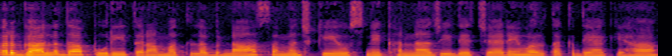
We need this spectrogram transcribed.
ਪਰ ਗੱਲ ਦਾ ਪੂਰੀ ਤਰ੍ਹਾਂ ਮਤਲਬ ਨਾ ਸਮਝ ਕੇ ਉਸਨੇ ਖੰਨਾ ਜੀ ਦੇ ਚਿਹਰੇ ਵੱਲ ਤੱਕਦਿਆਂ ਕਿਹਾ,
